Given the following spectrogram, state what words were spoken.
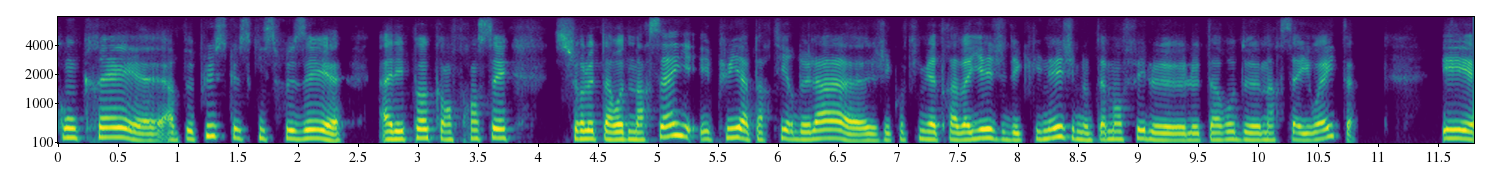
concret, un peu plus que ce qui se faisait à l'époque en français sur le tarot de Marseille. Et puis, à partir de là, j'ai continué à travailler, j'ai décliné, j'ai notamment fait le, le tarot de Marseille Waite. Et,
